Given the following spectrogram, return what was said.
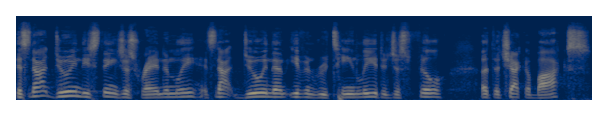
It's not doing these things just randomly. It's not doing them even routinely to just fill, uh, to check a box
